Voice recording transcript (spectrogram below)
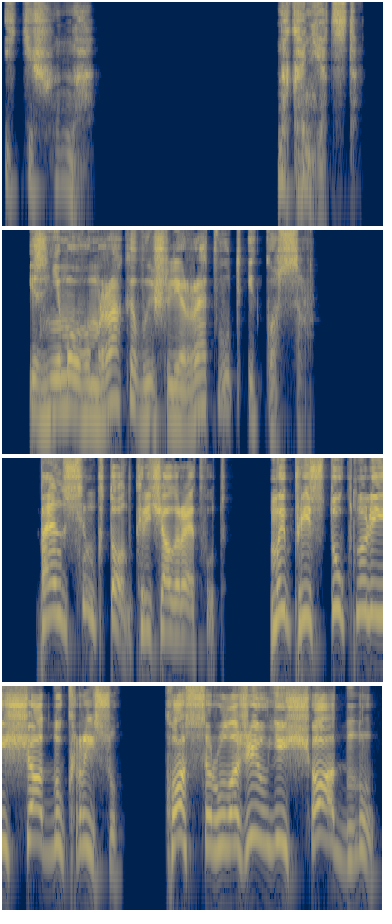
И тишина. Наконец-то! Из немого мрака вышли Редвуд и Коссер. «Бенсингтон!» — кричал Редвуд. «Мы пристукнули еще одну крысу! Коссер уложил еще одну!»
